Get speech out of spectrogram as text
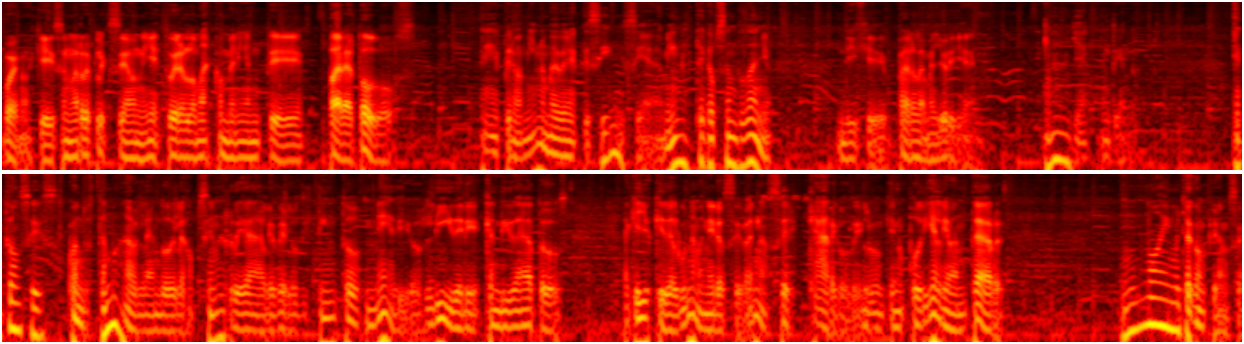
Bueno, es que hice una reflexión y esto era lo más conveniente para todos. Eh, pero a mí no me beneficia, a mí me está causando daño. Dije, para la mayoría. Ah, ya, entiendo. Entonces, cuando estamos hablando de las opciones reales de los distintos medios, líderes, candidatos, aquellos que de alguna manera se van a hacer cargo de lo que nos podría levantar, no hay mucha confianza.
